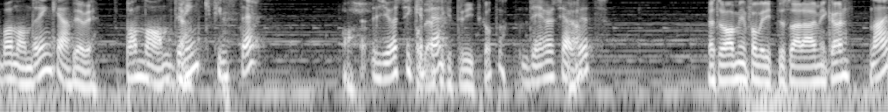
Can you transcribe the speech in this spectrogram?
Banandrink, ja. Det gjør vi. Banandrink, fins det? Åh, Det gjør sikkert det er det. sikkert dritgodt. da. Det høres jævlig ut. Vet du hva min favorittdessert er, Mikael? Nei?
